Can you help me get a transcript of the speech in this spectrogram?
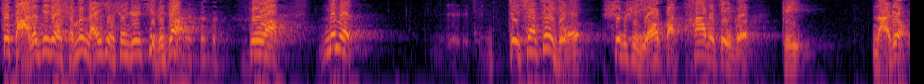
这打的这叫什么男性生殖器的仗，对吧？那么，这像这种是不是也要把他的这个给拿掉？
